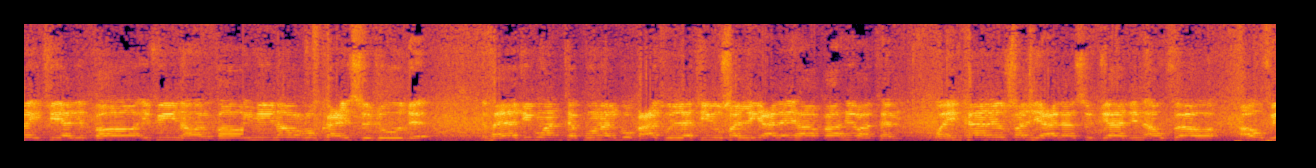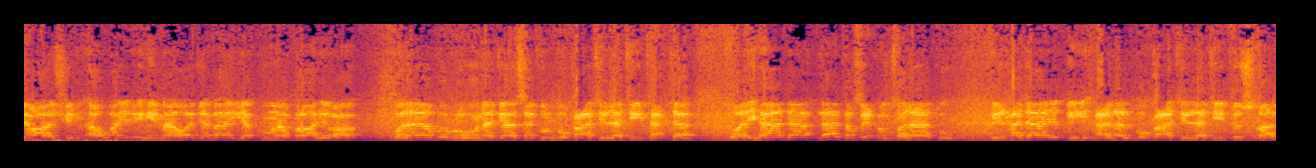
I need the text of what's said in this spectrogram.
بيتي للطائفين والقائمين والركع السجود فيجب أن تكون البقعة التي يصلي عليها طاهرة وإن كان يصلي على سجاد أو أو فراش أو غيرهما وجب أن يكون طاهرا ولا يضره نجاسة البقعة التي تحته ولهذا لا تصح الصلاة في الحدائق على البقعة التي تسقى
